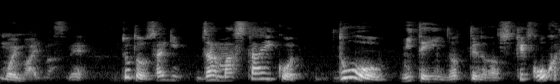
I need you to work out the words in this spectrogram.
思いもありますね。ちょっと最近、ザ・マスター以降、どう見ていいのっていうのが結構多かっ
